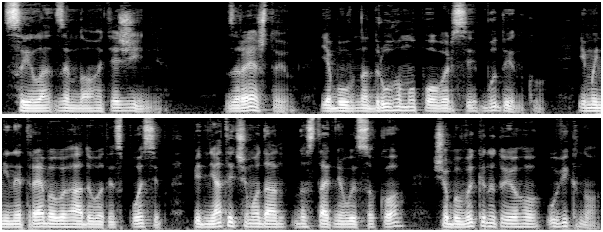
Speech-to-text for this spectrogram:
сила земного тяжіння. Зрештою, я був на другому поверсі будинку, і мені не треба вигадувати спосіб підняти чемодан достатньо високо, щоб викинути його у вікно.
